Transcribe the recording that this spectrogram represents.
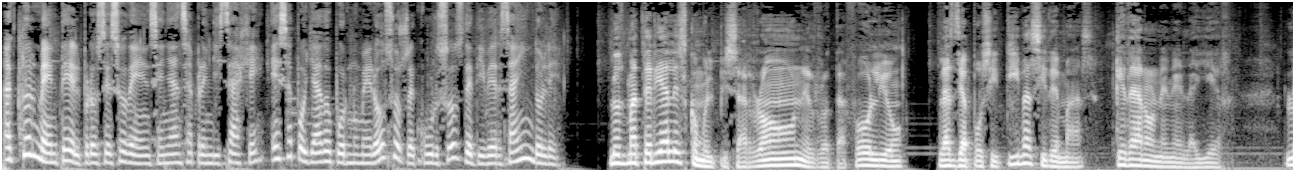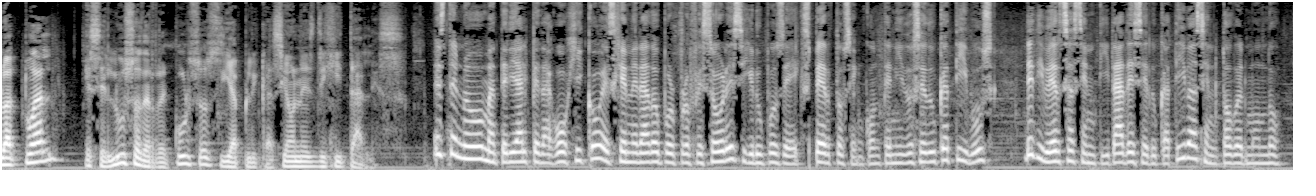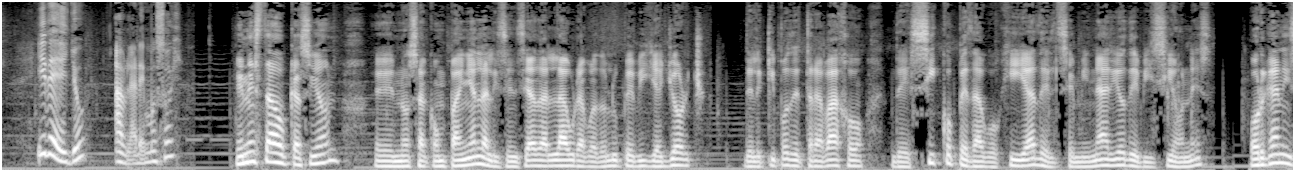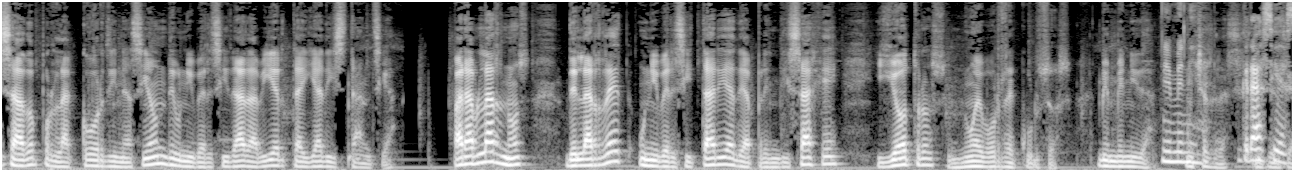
Actualmente el proceso de enseñanza-aprendizaje es apoyado por numerosos recursos de diversa índole. Los materiales como el pizarrón, el rotafolio, las diapositivas y demás quedaron en el ayer. Lo actual es el uso de recursos y aplicaciones digitales. Este nuevo material pedagógico es generado por profesores y grupos de expertos en contenidos educativos de diversas entidades educativas en todo el mundo. Y de ello hablaremos hoy. En esta ocasión eh, nos acompaña la licenciada Laura Guadalupe Villa George del equipo de trabajo de psicopedagogía del Seminario de Visiones, organizado por la Coordinación de Universidad Abierta y a Distancia, para hablarnos de la Red Universitaria de Aprendizaje y otros nuevos recursos. Bienvenida. Bienvenida. Muchas gracias. Gracias.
